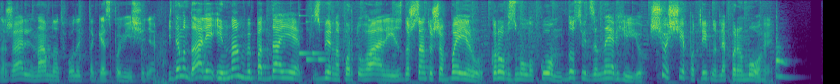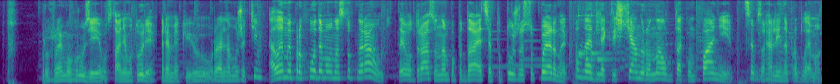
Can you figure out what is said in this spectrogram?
на жаль, нам надходить таке сповіщення. Йдемо далі, і нам випадає збірна Португалії з Дошсанту Шавейру, кров з молоком, досвід з енергією. Що ще потрібно для перемоги? Програємо Грузії в останньому турі, прям як і у реальному житті. Але ми проходимо в наступний раунд, де одразу нам попадається потужний суперник. Але для Кріщану Роналду та компанії це взагалі не проблема.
